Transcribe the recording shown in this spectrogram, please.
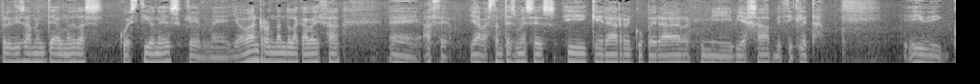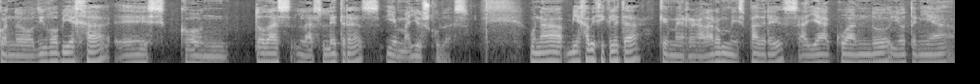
precisamente a una de las cuestiones que me llevaban rondando la cabeza eh, hace ya bastantes meses y que era recuperar mi vieja bicicleta. Y cuando digo vieja es con todas las letras y en mayúsculas. Una vieja bicicleta que me regalaron mis padres allá cuando yo tenía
